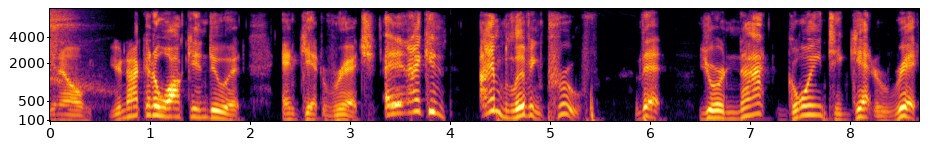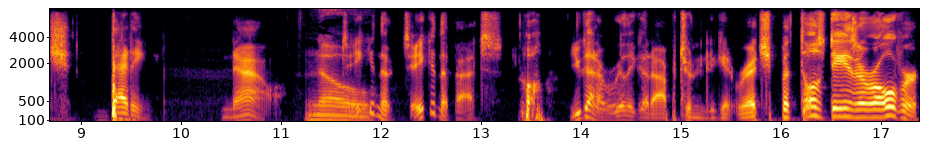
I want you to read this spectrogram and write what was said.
You know, you're not going to walk into it and get rich. And I can, I'm living proof that you're not going to get rich betting now. No. Taking the taking the bets. Oh, you got a really good opportunity to get rich. But those days are over.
